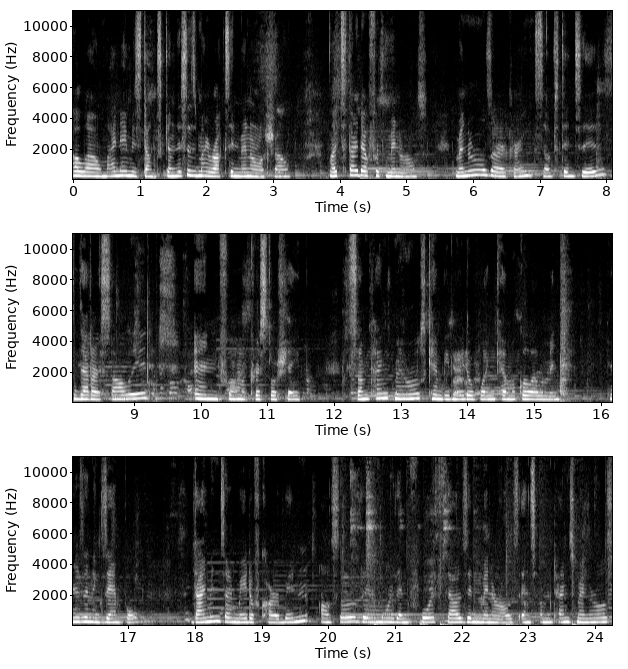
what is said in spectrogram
Hello, my name is Dunscan. This is my rocks and minerals show. Let's start off with minerals. Minerals are occurring substances that are solid and form a crystal shape. Sometimes minerals can be made of one chemical element. Here's an example. Diamonds are made of carbon. Also, there are more than 4,000 minerals, and sometimes minerals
